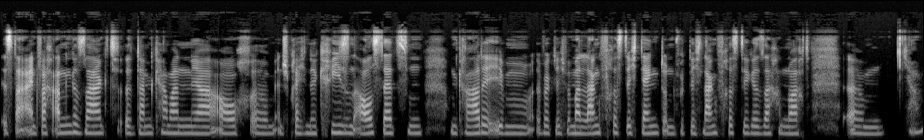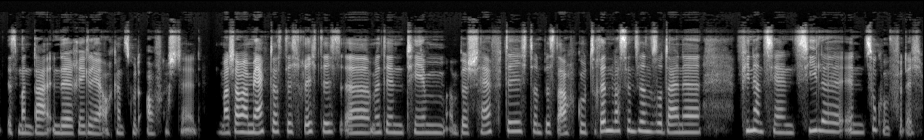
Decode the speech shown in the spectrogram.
ist da einfach angesagt, äh, dann kann man ja auch ähm, entsprechende Krisen aussetzen. Und gerade eben wirklich, wenn man langfristig denkt und wirklich langfristige Sachen macht, ähm, ja, ist man da in der Regel ja auch ganz gut aufgestellt. Mascha, man merkt, dass dich richtig äh, mit den Themen beschäftigt und bist auch gut drin. Was sind denn so deine finanziellen Ziele in Zukunft für dich?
